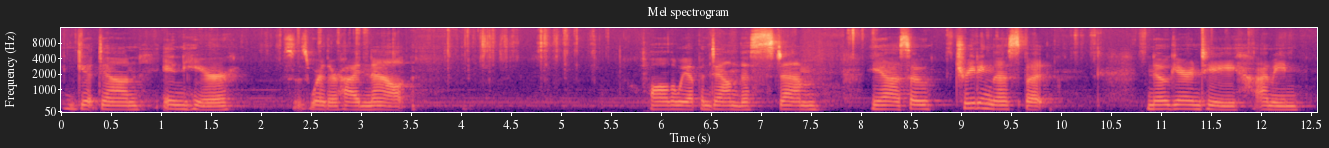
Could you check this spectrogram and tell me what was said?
and get down in here. This is where they're hiding out. All the way up and down this stem. Yeah, so treating this, but no guarantee. I mean,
